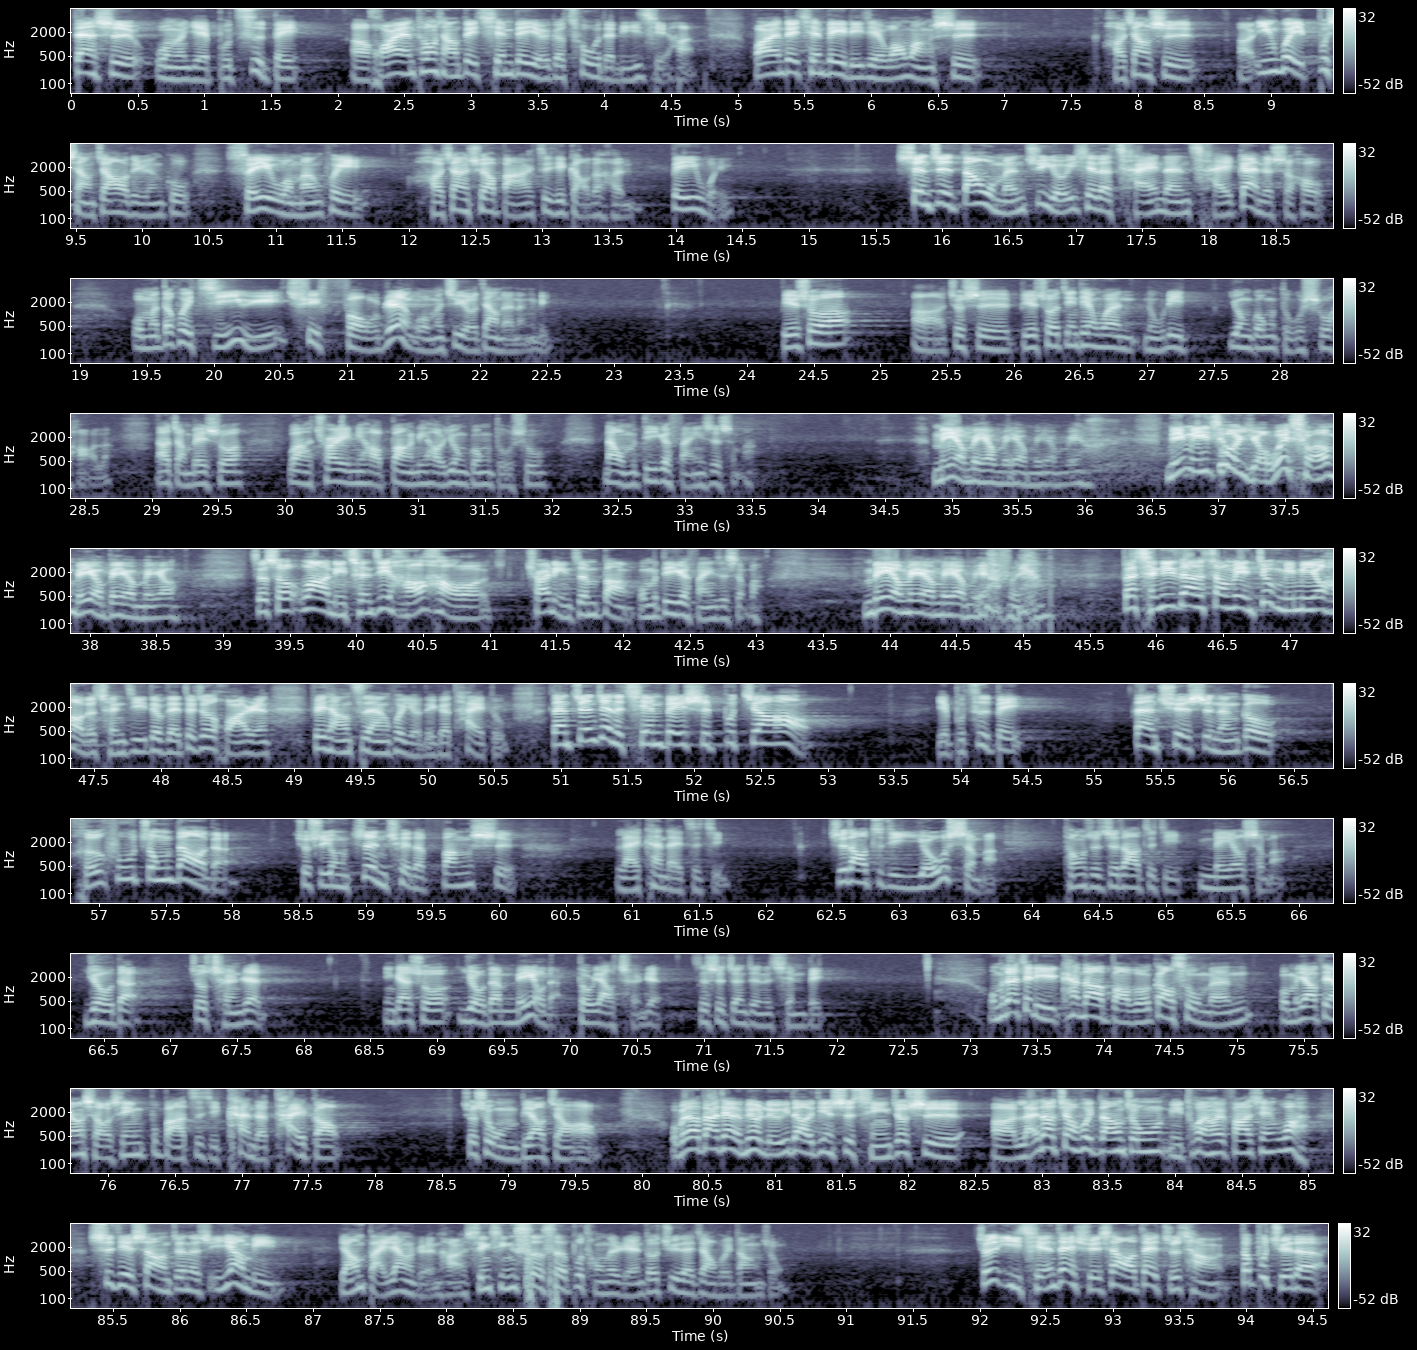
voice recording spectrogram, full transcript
但是我们也不自卑。啊，华人通常对谦卑有一个错误的理解，哈。华人对谦卑理解往往是，好像是啊，因为不想骄傲的缘故，所以我们会好像需要把自己搞得很卑微。甚至当我们具有一些的才能才干的时候，我们都会急于去否认我们具有这样的能力。比如说啊，就是比如说今天我很努力用功读书好了，然后长辈说：“哇，Charlie 你好棒，你好用功读书。”那我们第一个反应是什么？没有没有没有没有没有，明明就有，为什么没有没有没有？就说哇，你成绩好好哦，Charlie 真棒。我们第一个反应是什么？没有没有没有没有没有。但成绩单上面就明明有好的成绩，对不对？这就是华人非常自然会有的一个态度。但真正的谦卑是不骄傲，也不自卑，但却是能够合乎中道的，就是用正确的方式来看待自己，知道自己有什么。同时知道自己没有什么，有的就承认，应该说有的没有的都要承认，这是真正的谦卑。我们在这里看到保罗告诉我们，我们要非常小心，不把自己看得太高，就是我们不要骄傲。我不知道大家有没有留意到一件事情，就是啊，来到教会当中，你突然会发现，哇，世界上真的是一样米养百样人哈，形形色色不同的人都聚在教会当中。就是以前在学校、在职场都不觉得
